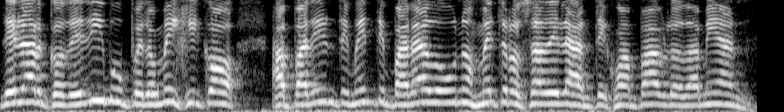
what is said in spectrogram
del arco de Dibu, pero México aparentemente parado unos metros adelante, Juan Pablo Damián.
